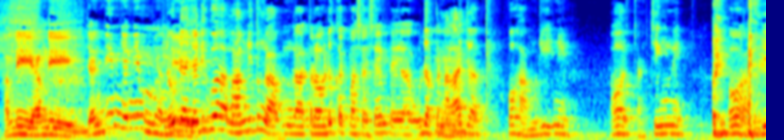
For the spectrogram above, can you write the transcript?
Hamdi Hamdi Jandim jandim Hamdi Ya udah jadi gua sama Hamdi tuh nggak nggak terlalu dekat pas SMP ya udah kenal Hmm. aja. Oh Hamdi nih. Oh cacing nih. Oh Hamdi.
